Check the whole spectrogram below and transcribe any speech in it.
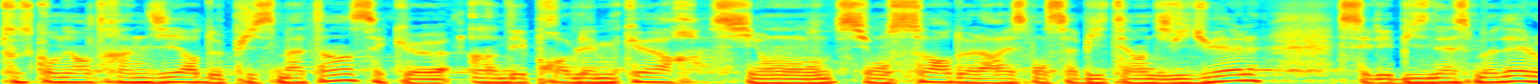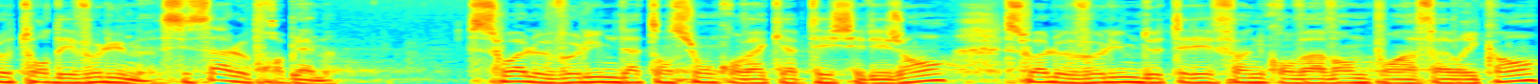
tout ce qu'on est en train de dire depuis ce matin, c'est qu'un des problèmes cœur, si on, si on sort de la responsabilité individuelle, c'est les business models autour des volumes. C'est ça le problème. Soit le volume d'attention qu'on va capter chez les gens, soit le volume de téléphone qu'on va vendre pour un fabricant,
